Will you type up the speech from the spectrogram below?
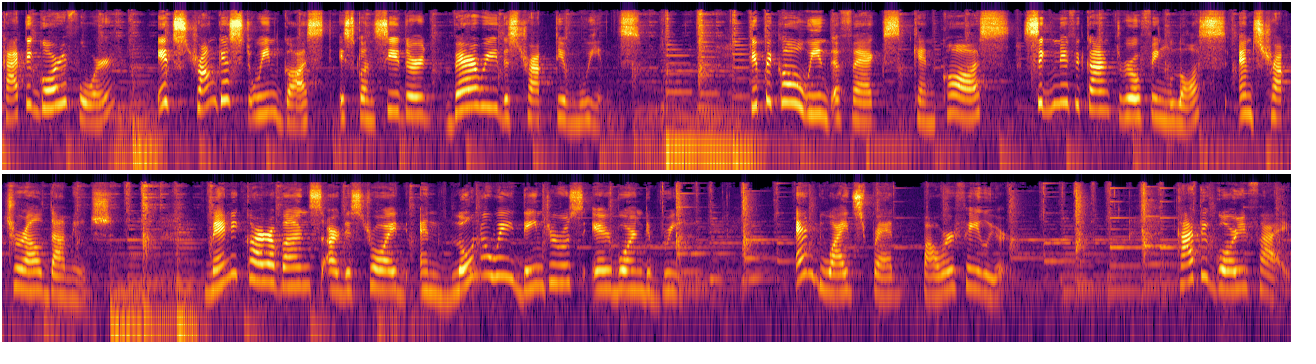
Category 4 Its strongest wind gust is considered very destructive winds. Typical wind effects can cause significant roofing loss and structural damage. Many caravans are destroyed and blown away dangerous airborne debris and widespread power failure. Category 5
